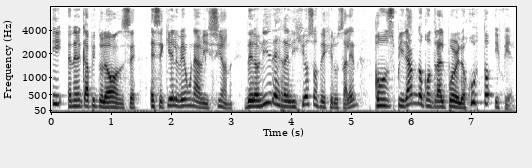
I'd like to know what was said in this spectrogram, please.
Y en el capítulo 11, Ezequiel ve una visión de los líderes religiosos de Jerusalén conspirando contra el pueblo justo y fiel.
